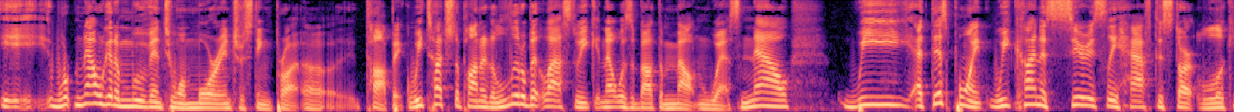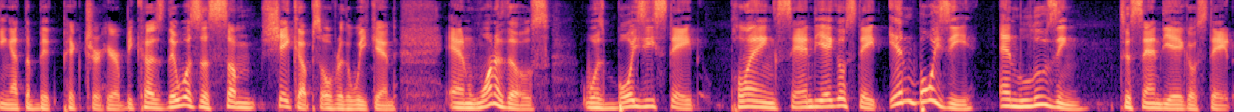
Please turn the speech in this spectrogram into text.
now we're going to move into a more interesting pro, uh, topic. We touched upon it a little bit last week, and that was about the Mountain West. Now we at this point we kind of seriously have to start looking at the big picture here because there was a, some shakeups over the weekend, and one of those was Boise State playing San Diego State in Boise and losing to San Diego State.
